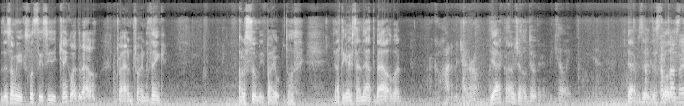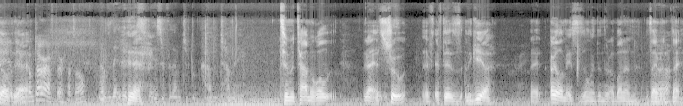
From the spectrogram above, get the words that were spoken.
Is there something explicitly see you can't go out to battle? I'm trying, I'm trying to think. I would assume he probably don't. Not the guy who's sending out the battle, but Or Kohanim in general? Yeah, Kohanim in general do. They're going to be killing. Yeah, but they're, they're still, come they're still, and then yeah. come Tar after. That's all. No, the, the, Yeah. It's is for them to become tummy. to Matama, well, right, it's true. If if there's an Agia, right, Oil Mace is only in the Rabbanan. It's not even, Uh-huh. right,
